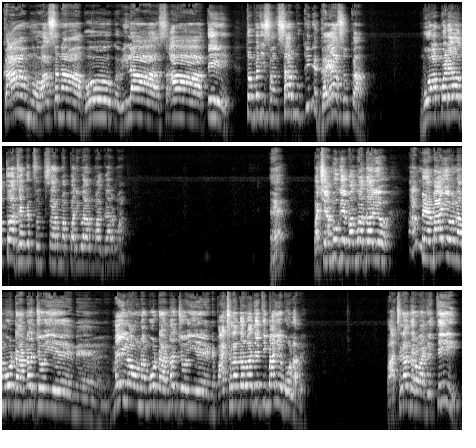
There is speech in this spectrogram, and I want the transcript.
કામ, વાસના, ભોગ, વિલાસ, આ, તે, તો પછી સંસાર મૂકીને ગયા શું કામ? મુઆ પડ્યો હતો જગત સંસારમાં, પરિવારમાં, ઘરમાં. હે? પછી અમુક એ ભગવતારીઓ અમે બાઈઓના મોઢા ન જોઈએ ને મહિલાઓના મોઢા ન જોઈએ ને પાછલા દરવાજેથી બાઈઓ બોલાવે. પાછલા દરવાજેથી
